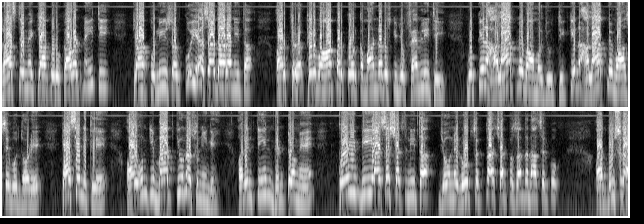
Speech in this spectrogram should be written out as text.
रास्ते में क्या कोई रुकावट नहीं थी? क्या पुलिस और कोई ऐसा अदारा नहीं था? और फिर फिर वहाँ पर कोर कमांडर, उसकी जो फैमिली थी, वो किन हालात में वहाँ मौजूद थी? किन हालात में वहाँ से वो दौड़े? कैसे निकले? और उनकी बात क्यों ना सुनी गई? और इन तीन घंटों में कोई भी ऐसा शख्स नहीं था जो उन्हें रोक सकता, शरपसंद अनासर को। और दूसरा,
